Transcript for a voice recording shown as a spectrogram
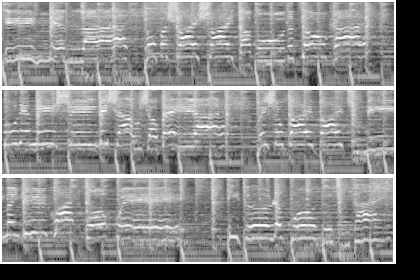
迎面来，头发甩甩，大步的走开，不念你心底小小悲哀，挥手拜拜，祝你们愉我的精彩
